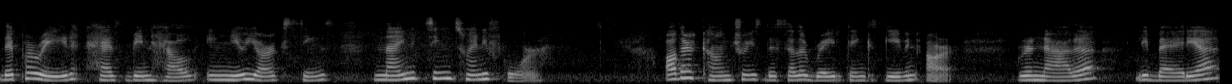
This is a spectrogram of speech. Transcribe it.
the parade has been held in New York since 1924. Other countries that celebrate Thanksgiving are Grenada, Liberia,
